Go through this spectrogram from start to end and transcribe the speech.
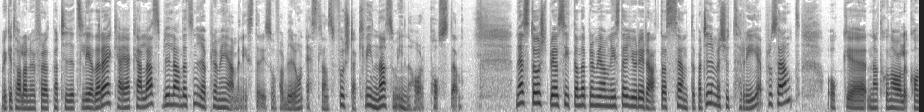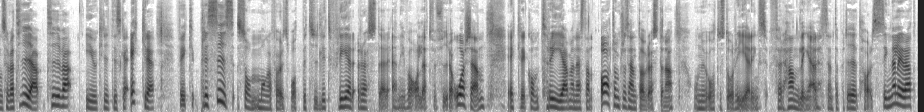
Mycket talar nu för att partiets ledare Kaja Kallas blir landets nya premiärminister. I så fall blir hon Estlands första kvinna som innehar posten. Näst störst blev sittande premiärminister Juri Ratas Centerparti med 23 procent och eh, nationalkonservativa EU-kritiska Ekre fick precis som många förutspått betydligt fler röster än i valet för fyra år sedan. Ekre kom trea med nästan 18 procent av rösterna och nu återstår regeringsförhandlingar. Centerpartiet har signalerat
